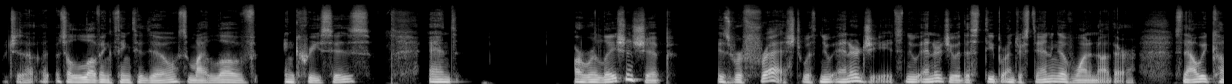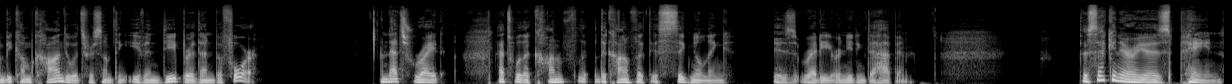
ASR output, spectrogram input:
which is a, it's a loving thing to do. So my love increases, and our relationship is refreshed with new energy. It's new energy with this deeper understanding of one another. So now we can become conduits for something even deeper than before. And that's right. That's where the conflict, the conflict is signaling is ready or needing to happen. The second area is pain.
